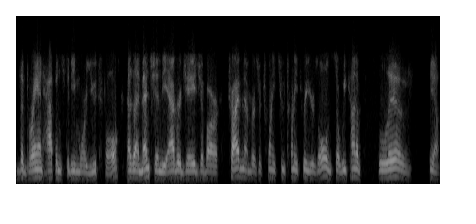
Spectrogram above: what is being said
the brand happens to be more youthful. As I mentioned, the average age of our tribe members are 22, 23 years old. And so we kind of live, you know,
